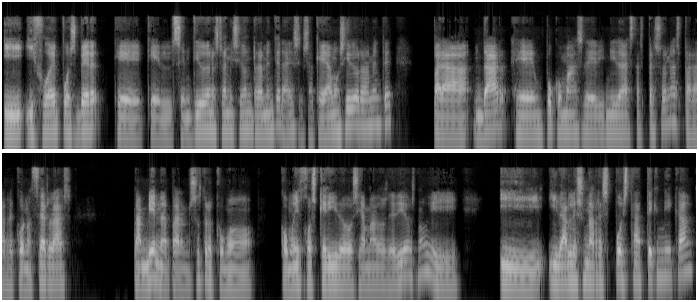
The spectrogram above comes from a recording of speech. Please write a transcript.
Y, fue pues ver que, el sentido de nuestra misión realmente era ese, o sea, que habíamos ido realmente para dar eh, un poco más de dignidad a estas personas, para reconocerlas también para nosotros como, como hijos queridos y amados de Dios, ¿no? Y, y, darles una respuesta técnica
